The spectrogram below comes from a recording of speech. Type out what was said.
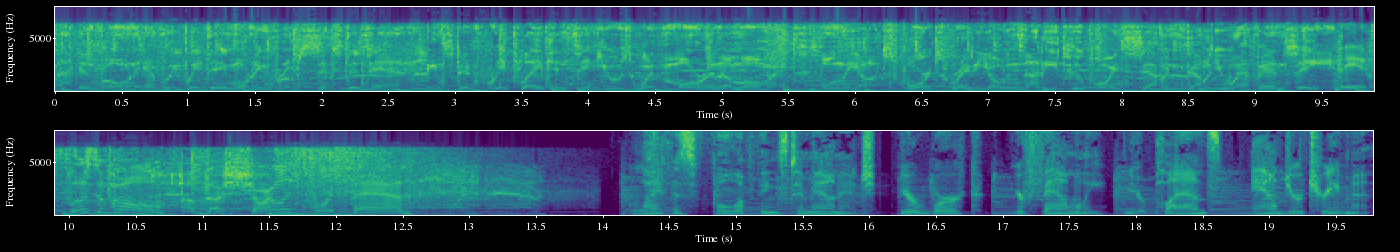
Mac and Bone every weekday morning from 6 to 10. Instant replay continues with more in a moment. Only on Sports Radio 92.7 WFNZ. The exclusive home of the Charlotte Sports Fan. Life is full of things to manage your work, your family, your plans, and your treatment.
